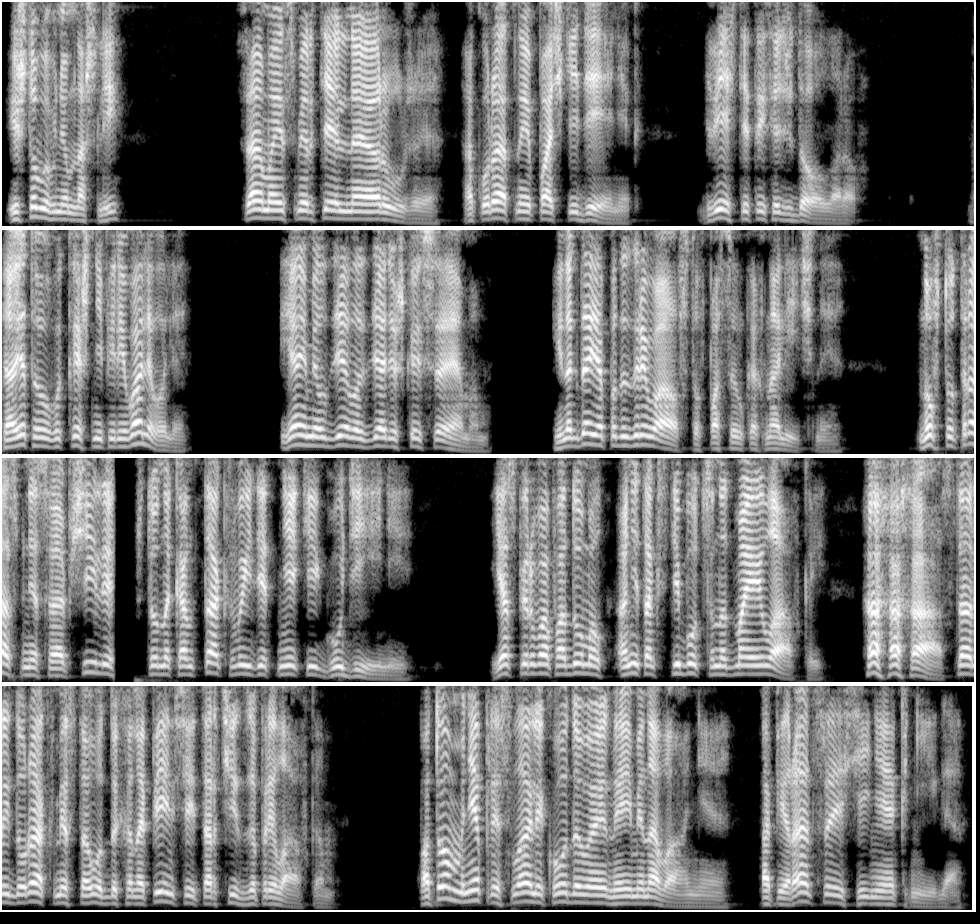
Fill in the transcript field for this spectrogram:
И что вы в нем нашли? Самое смертельное оружие, аккуратные пачки денег. Двести тысяч долларов. До этого вы кэш не переваливали? Я имел дело с дядюшкой Сэмом. Иногда я подозревал, что в посылках наличные. Но в тот раз мне сообщили, что на контакт выйдет некий Гудини. Я сперва подумал, они так стебутся над моей лавкой. Ха-ха-ха, старый дурак вместо отдыха на пенсии торчит за прилавком. Потом мне прислали кодовое наименование. Операция «Синяя книга».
